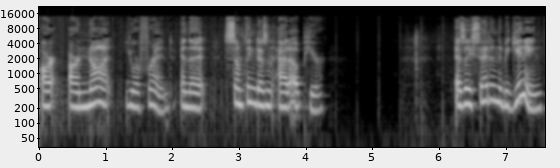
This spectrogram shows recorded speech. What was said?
are are not your friend and that something doesn't add up here? As I said in the beginning,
